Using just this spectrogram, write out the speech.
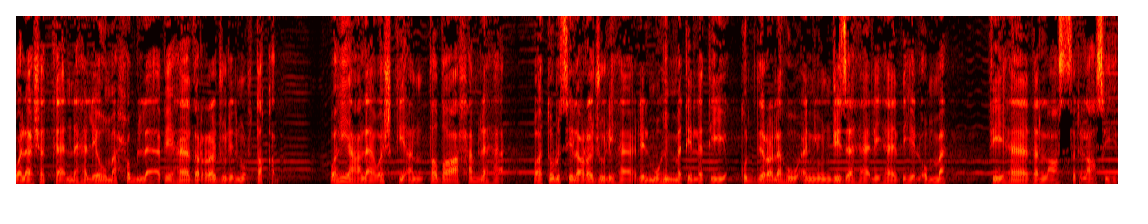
ولا شك أنها اليوم حبلى بهذا الرجل المرتقب وهي على وشك أن تضع حملها وترسل رجلها للمهمة التي قدر له أن ينجزها لهذه الأمة في هذا العصر العصيب.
